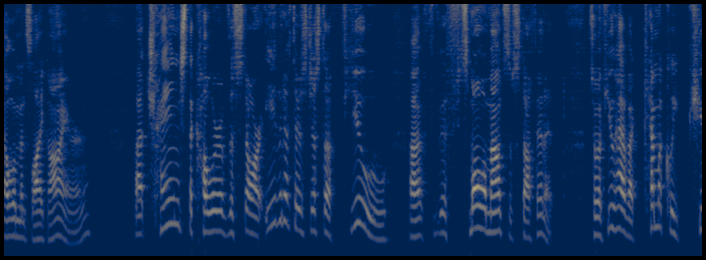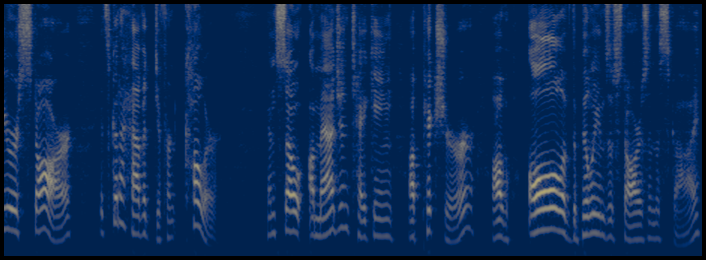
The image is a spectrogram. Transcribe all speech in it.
elements like iron, uh, change the color of the star, even if there's just a few uh, small amounts of stuff in it. So if you have a chemically pure star, it's going to have a different color. And so imagine taking a picture of all of the billions of stars in the sky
